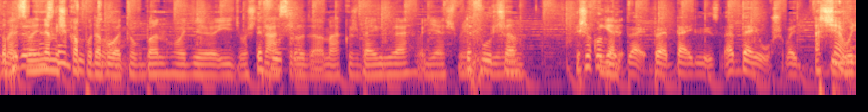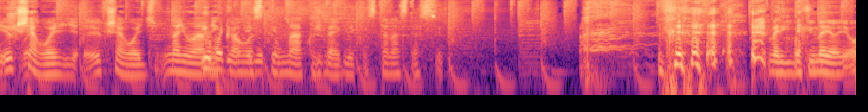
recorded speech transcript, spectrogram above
Na, például szóval nem is nem kapod a tudtam. boltokban, hogy így most De furcsa. rászorod a mákos beiglire, vagy ilyesmi. De furcsa. nem. És akkor Igen. be, be, beiglizne? De jós, vagy Hát sehogy, diós, ők vagy- sehogy, ők sehogy. Nagyon mondjuk hoztunk mákos beiglit, aztán azt tesszük. mert így nekünk nagyon jó.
